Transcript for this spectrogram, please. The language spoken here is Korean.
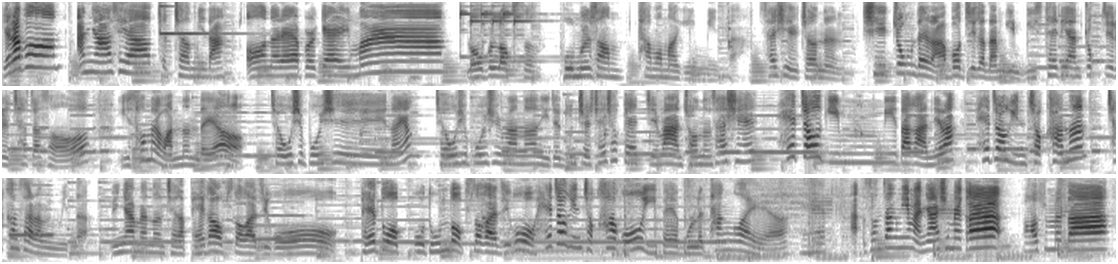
여러분 안녕하세요. 초초입니다. 오늘 해볼 게임은 로블록스 보물섬 탐험하기입니다 사실 저는 실종된 아버지가 남긴 미스테리한 쪽지를 찾아서 이 섬에 왔는데요 제 옷이 보이시나요? 제 옷이 보이시면은 이제 눈치를 채셨겠지만 저는 사실 해적입니다가 아니라 해적인 척하는 착한 사람입니다 왜냐면은 제가 배가 없어가지고 배도 없고 돈도 없어가지고 해적인 척하고 이 배에 몰래 탄 거예요. 아 선장님 안녕하십니까? 반갑습니다.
